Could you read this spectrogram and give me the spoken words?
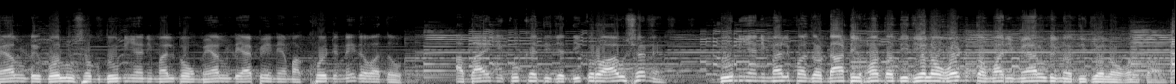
મેલડી બોલું છું, દુનિયાની માલિપા હું મેલડી આપીને એમાં ખોટ નહીં રવા દઉં. આ બાઈની કુખેથી જે દીકરો આવશે ને, દુનિયાની માલિપા જો દાઢી હોતો દીધેલો હોય ને તો મારી મેલડીનો દીધેલો હોય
